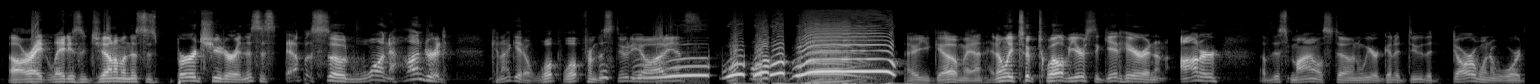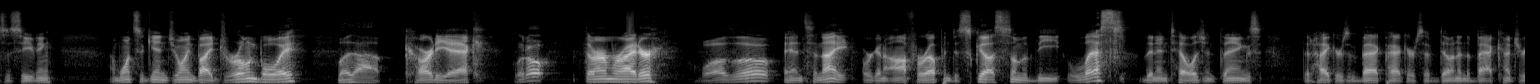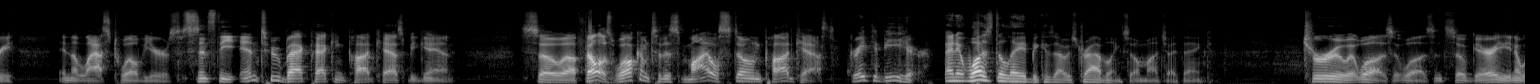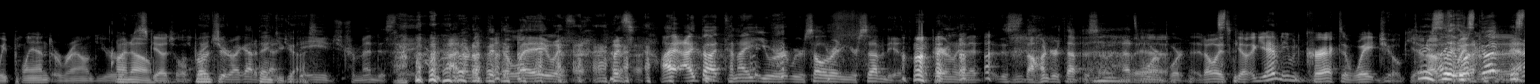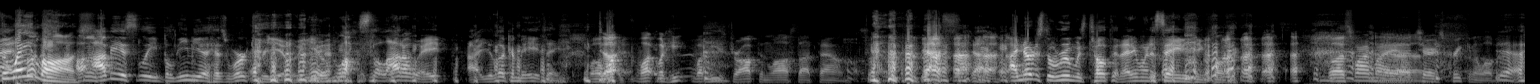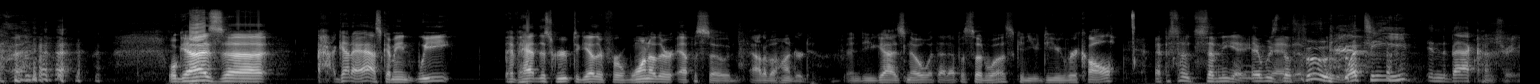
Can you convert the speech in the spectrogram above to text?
All right, ladies and gentlemen, this is Bird Shooter, and this is episode 100. Can I get a whoop whoop from the studio audience? Whoop, whoop, whoop. There you go, man. It only took 12 years to get here, and in honor of this milestone, we are going to do the Darwin Awards this evening. I'm once again joined by Drone Boy, What up? Cardiac, What up? Therm Rider, What's up? and tonight we're going to offer up and discuss some of the less than intelligent things that hikers and backpackers have done in the backcountry in the last 12 years, since the N2 Backpacking podcast began. So, uh, fellas, welcome to this milestone podcast. Great to be here. And it was delayed because I was traveling so much, I think. True, it was, it was. And so, Gary, you know, we planned around your I know. schedule. Thank Bird you. Shooter, I got to be Thank on you, you guys. age tremendously. I don't know if the delay was. was I, I thought tonight you were we were celebrating your 70th, but apparently that this is the 100th episode, and that's more important. It always go- You haven't even cracked a weight joke yet. Seriously, I was it's good, It's the I- weight look, loss. Obviously, bulimia has worked for you. You've lost a lot of weight. Uh, you look amazing. Well, what, what, what he what he's dropped and lost, I found. So, Yes. yeah. I noticed the room was tilted. I didn't want to say anything for you. well, that's why my uh, chair is creaking a little bit. Yeah. Well, guys, uh, I got to ask. I mean, we have had this group together for one other episode out of a hundred. And do you guys know what that episode was? Can you do you recall? Episode seventy-eight. It was the food. What to eat in the backcountry.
